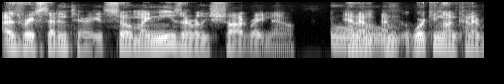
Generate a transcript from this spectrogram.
I was very sedentary. So my knees are really shot right now. Ooh. And I'm I'm working on kind of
